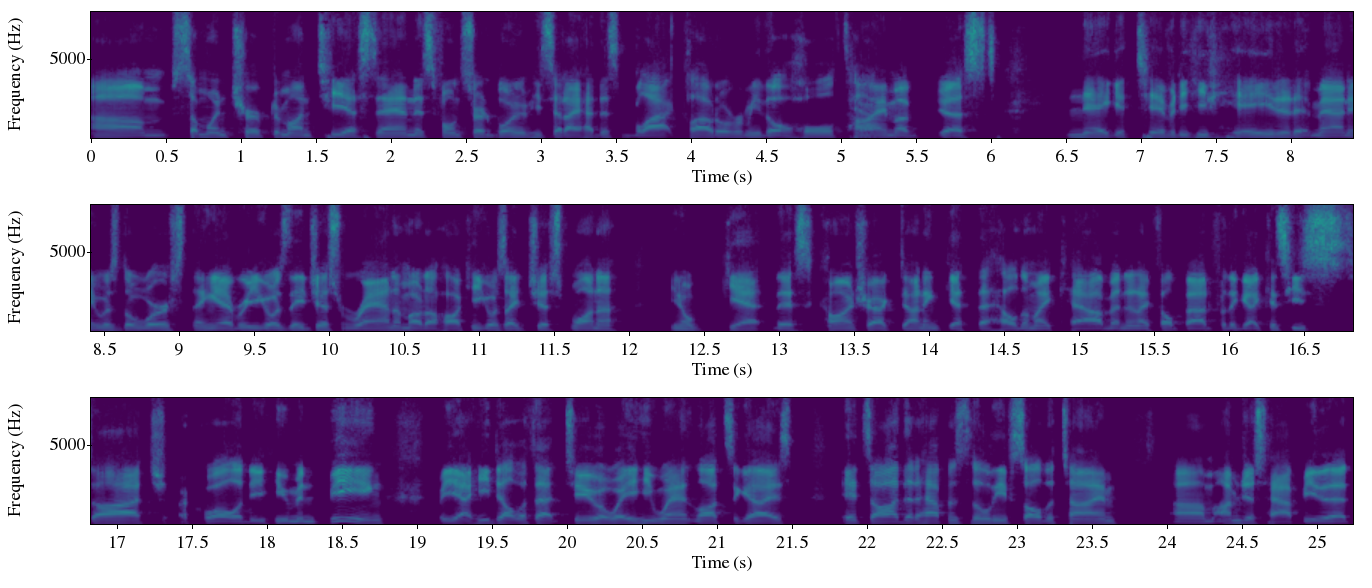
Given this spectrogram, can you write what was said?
um, someone chirped him on TSN. His phone started blowing up. He said, "I had this black cloud over me the whole time yeah. of just." negativity he hated it man it was the worst thing ever he goes they just ran him out of hockey he goes i just want to you know, get this contract done and get the hell to my cabin. And I felt bad for the guy because he's such a quality human being. But yeah, he dealt with that too. Away he went. Lots of guys. It's odd that it happens to the Leafs all the time. Um, I'm just happy that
